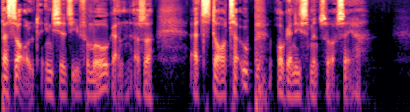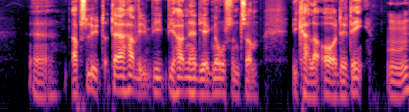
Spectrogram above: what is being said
basalt initiativförmågan. Alltså att starta upp organismen så att säga. Uh, absolut, och där har vi, vi, vi, har den här diagnosen som vi kallar ADD. Mm.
